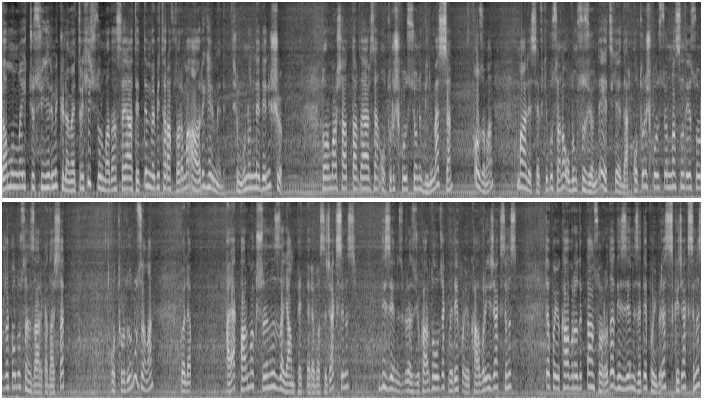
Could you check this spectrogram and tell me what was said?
Ben bununla 320 kilometre hiç durmadan seyahat ettim ve bir taraflarıma ağrı girmedi. Şimdi bunun nedeni şu. Normal şartlarda eğer sen oturuş pozisyonu bilmezsen o zaman maalesef ki bu sana olumsuz yönde etki eder. Oturuş pozisyonu nasıl diye soracak olursanız arkadaşlar oturduğunuz zaman böyle ayak parmak uçlarınızla yan petlere basacaksınız. Dizleriniz biraz yukarıda olacak ve depoyu kavrayacaksınız. Depoyu kavradıktan sonra da dizlerinize depoyu biraz sıkacaksınız.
